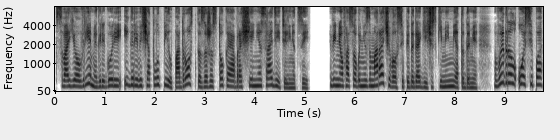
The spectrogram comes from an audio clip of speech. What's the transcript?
В свое время Григорий Игоревич отлупил подростка за жестокое обращение с родительницей. Венев особо не заморачивался педагогическими методами, выдрал Осипа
